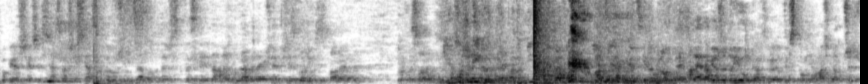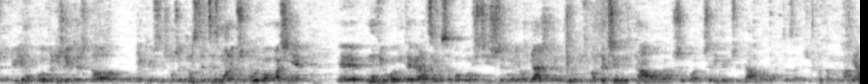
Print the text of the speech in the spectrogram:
Po pierwsze, chrześcijaństwo, chrześcijaństwo to różnica, bo to też jest kwestia jedna, ale druga, wydaje mi się, że się zgodził z panem. Niemożliwe. Bardzo katolickie poglądy, ale nawiążę do Junga, którego ty wspomniałaś. I on przecież mówił, jemu było bliżej też do jakiegoś też może gnostycyzmu, ale przypływał właśnie, e, mówił o integracji osobowości, szczególnie o jaźni mówił i w kontekście mówił Tao na przykład, czyli tej czy Dao, jak to zależy, kto tam wymawia,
